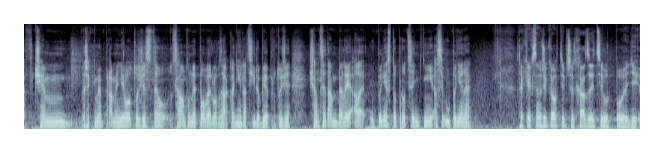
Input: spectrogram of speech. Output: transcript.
v čem, řekněme, pramenilo to, že se vám to nepovedlo v základní hrací době, protože šance tam byly, ale úplně stoprocentní asi úplně ne. Tak jak jsem říkal v té předcházející odpovědi, eh,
